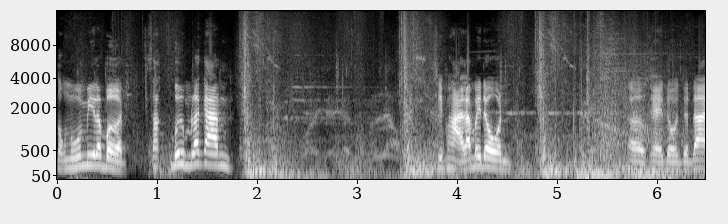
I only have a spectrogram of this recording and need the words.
ตรงนู้นมีระเบิด สักบึ้มแล้วกัน ชิบหายแล้วไม่โดน เออโอเคโดนจนได้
